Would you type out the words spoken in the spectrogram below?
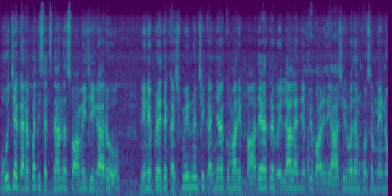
పూజ్య గణపతి సత్యనారాయణ స్వామీజీ గారు నేను ఎప్పుడైతే కశ్మీర్ నుంచి కన్యాకుమారి పాదయాత్ర వెళ్ళాలని చెప్పి వారిది ఆశీర్వాదం కోసం నేను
